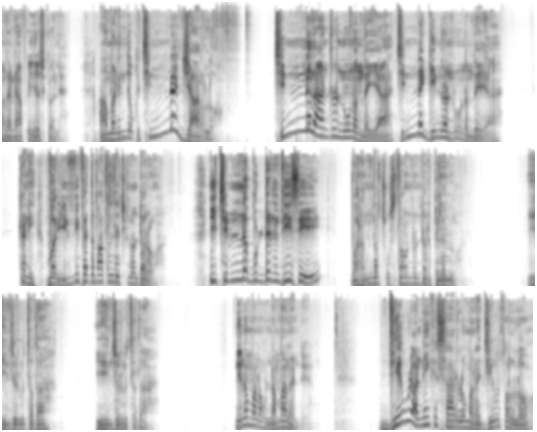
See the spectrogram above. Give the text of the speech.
మనం జ్ఞాపకం చేసుకోవాలి. ఆ మనింది ఒక చిన్న జార్లో చిన్న దాంట్లో నూనె ఉందయ్యా చిన్న గిన్నెలో నూనె ఉందయ్యా. కానీ వారు ఎన్ని పెద్ద పాత్రలు తెచ్చుకుని ఉంటారో. ఈ చిన్న బుడ్డని తీసి వారందరూ చూస్తూ ఉంటుంటారు పిల్లలు. ఏం జరుగుతుందా? ఏం జరుగుతుందా? నేను మనం నమ్మాలండి. దేవుడు అనేక సార్లు మన జీవితంలో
